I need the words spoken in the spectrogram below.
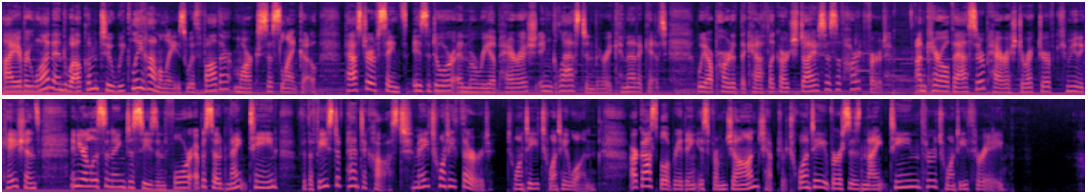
Hi, everyone, and welcome to Weekly Homilies with Father Mark Suslenko, pastor of Saints Isidore and Maria Parish in Glastonbury, Connecticut. We are part of the Catholic Archdiocese of Hartford. I'm Carol Vassar, Parish Director of Communications, and you're listening to Season 4, Episode 19 for the Feast of Pentecost, May 23rd, 2021. Our Gospel reading is from John chapter 20, verses 19 through 23.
